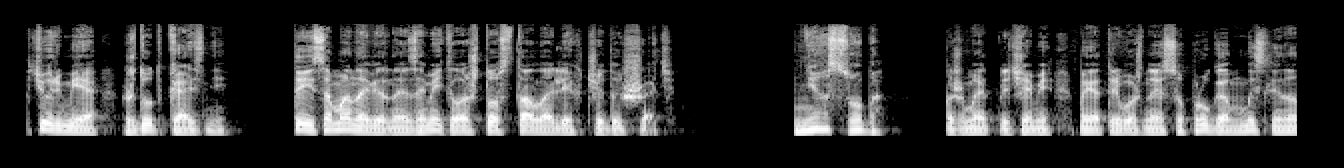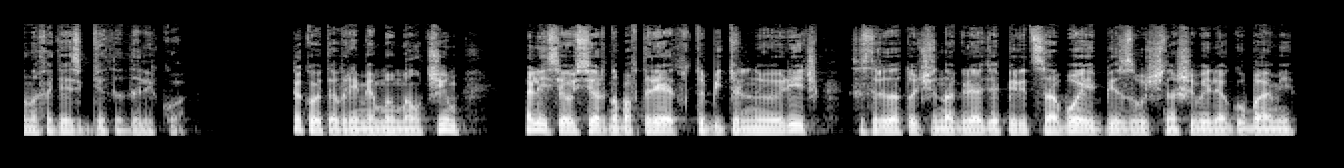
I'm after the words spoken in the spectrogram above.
в тюрьме ждут казни. Ты и сама, наверное, заметила, что стало легче дышать». «Не особо», – пожимает плечами моя тревожная супруга, мысленно находясь где-то далеко. Какое-то время мы молчим. Алисия усердно повторяет вступительную речь, сосредоточенно глядя перед собой и беззвучно шевеля губами.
